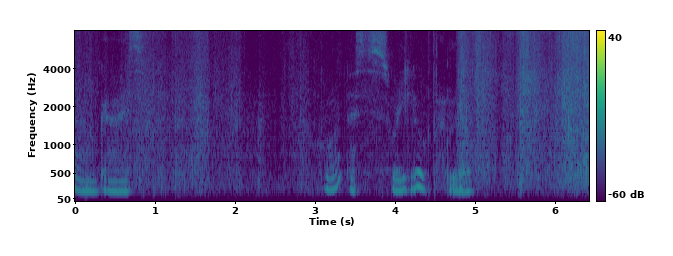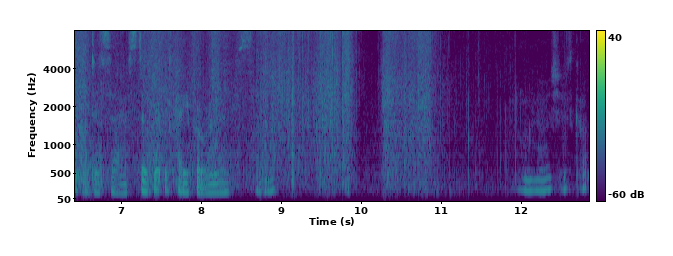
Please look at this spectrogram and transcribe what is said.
Oh, guys. What a sweet little bundle. I just say I've still got the paper on her. So. Oh no, she's got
